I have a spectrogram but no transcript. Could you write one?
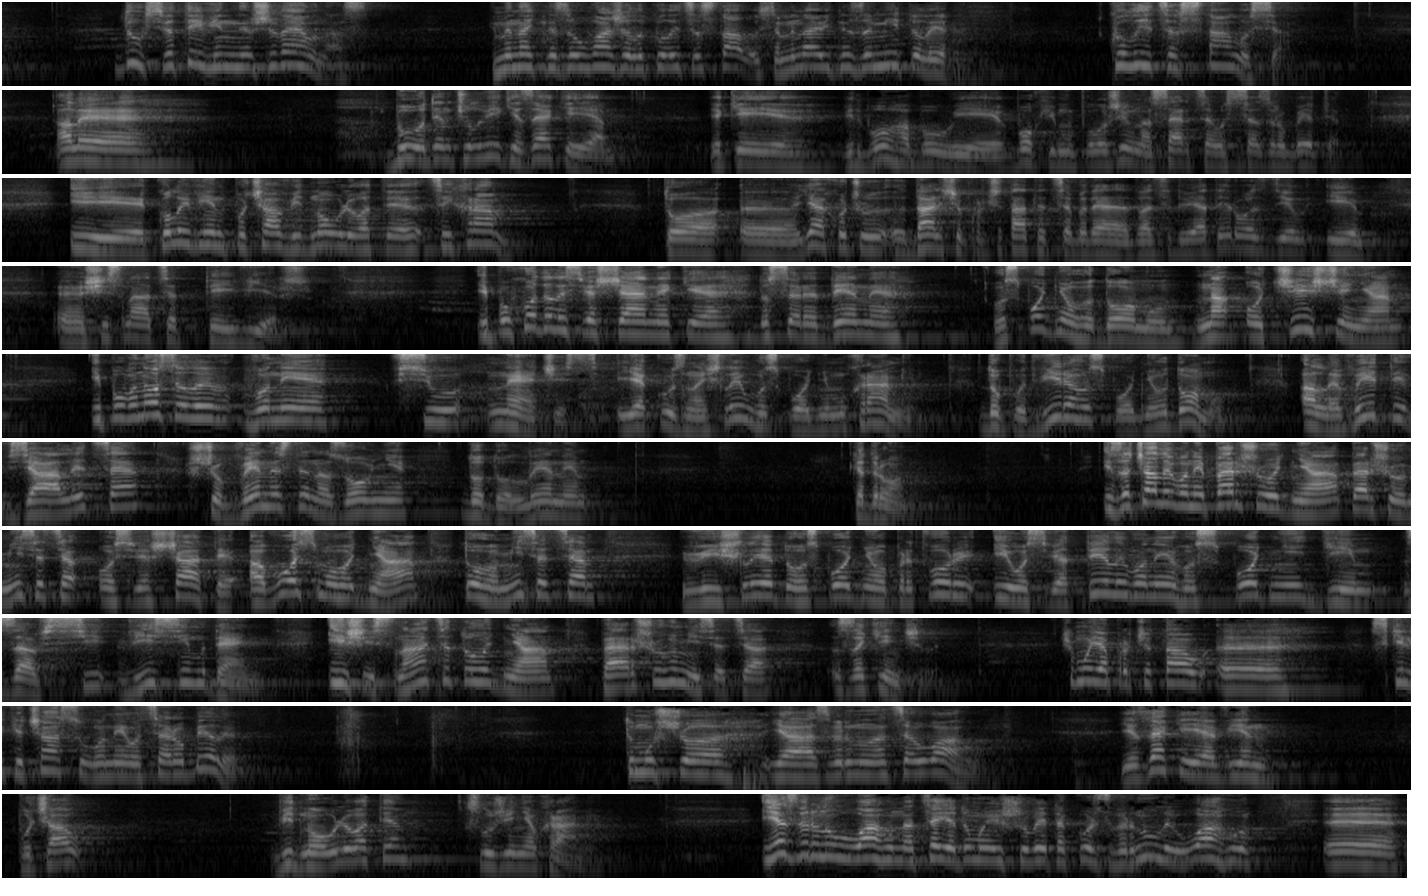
Дух Святий, Він не живе в нас. І ми навіть не зауважили, коли це сталося. Ми навіть не замітили, коли це сталося. Але був один чоловік Єзекія, який від Бога був, і Бог йому положив на серце ось це зробити. І коли він почав відновлювати цей храм, то е, я хочу далі прочитати, це буде 29 розділ і е, 16 вірш. І повходили священники до середини Господнього дому на очищення, і повиносили вони всю нечисть, яку знайшли в Господньому храмі, до подвір'я Господнього дому. а левити взяли це, щоб винести назовні до долини Кедрон. І зачали вони першого дня, першого місяця освящати, а восьмого дня того місяця війшли до Господнього притвору і освятили вони Господній дім за всі вісім день. І 16-го дня першого місяця закінчили. Чому я прочитав, е, скільки часу вони оце робили? Тому що я зверну на це увагу. Єзекія він почав відновлювати служіння в храмі. І я звернув увагу на це. Я думаю, що ви також звернули увагу. Е,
